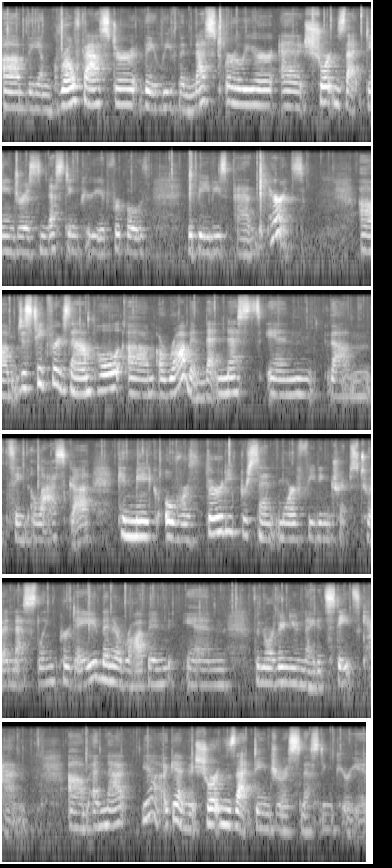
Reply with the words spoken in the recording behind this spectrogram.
Um, the young grow faster, they leave the nest earlier, and it shortens that dangerous nesting period for both the babies and the parents. Um, just take, for example, um, a robin that nests in, um, say, Alaska can make over 30% more feeding trips to a nestling per day than a robin in the northern United States can. Um, and that, yeah, again, it shortens that dangerous nesting period.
